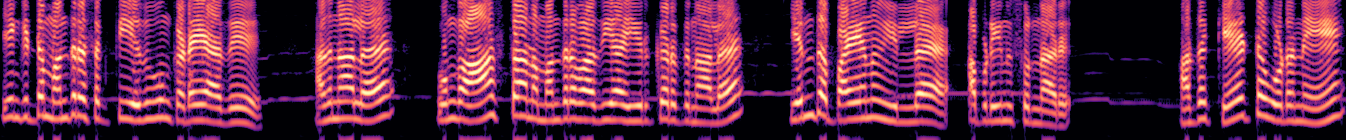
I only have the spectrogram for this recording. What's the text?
என்கிட்ட மந்திர சக்தி எதுவும் கிடையாது. அதனால உங்க ஆஸ்தான மந்திரவாதியா இருக்கிறதுனால எந்த பயனும் இல்ல அப்படின்னு சொன்னாரு. அதை கேட்ட உடனே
